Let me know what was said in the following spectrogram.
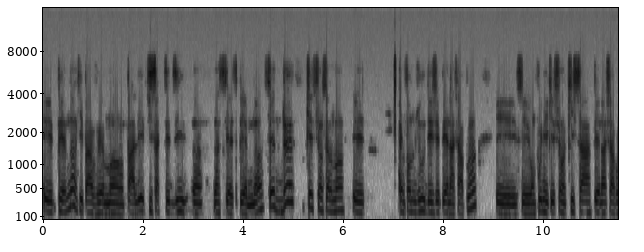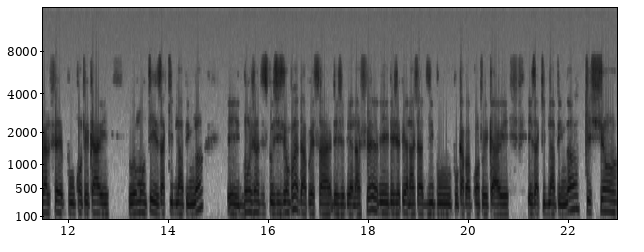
Et pendant qui pas vraiment parler qui ça dit dans, dans CSPM c'est deux questions seulement et informe du DGPNH apprend et c'est une première question qui ça PNH va le faire pour contrecarrer remonter les kidnapping là E bon jan dispozisyon pran dapre sa DGPNH fè, e DGPNH a di pou, pou kapap kontre kare e zakid nan ping nan, kesyon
